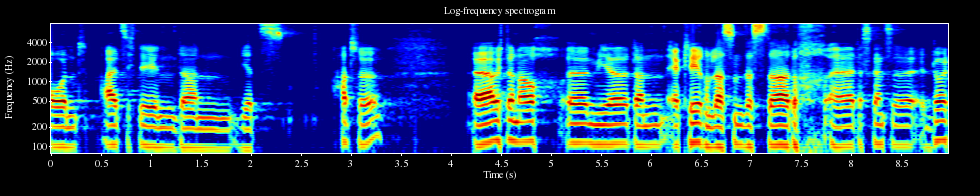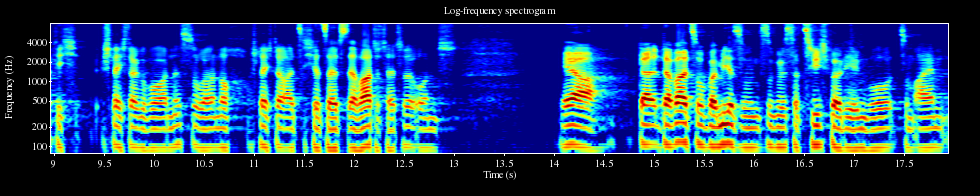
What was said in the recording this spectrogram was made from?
Und als ich den dann jetzt hatte, äh, habe ich dann auch äh, mir dann erklären lassen, dass da doch äh, das Ganze deutlich schlechter geworden ist, sogar noch schlechter, als ich jetzt selbst erwartet hätte. Und ja, da, da war halt so bei mir so, so ein gewisser Zwiespalt irgendwo. Zum einen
